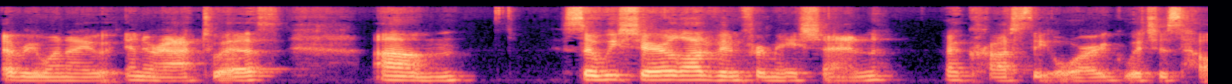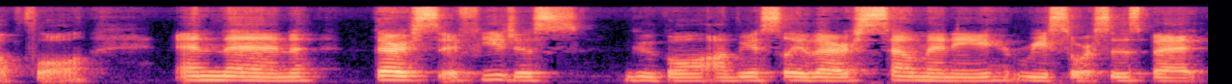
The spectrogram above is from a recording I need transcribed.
everyone I interact with. Um, so we share a lot of information across the org, which is helpful. And then there's, if you just Google, obviously there are so many resources, but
